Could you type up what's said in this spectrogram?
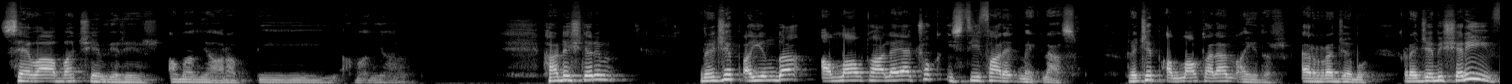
sevaba çevirir. Aman ya Rabbi, aman ya Rabbi. Kardeşlerim Recep ayında Allahu Teala'ya çok istiğfar etmek lazım. Recep Allahu Teala'nın ayıdır. Er-Recebu. Recebi Şerif.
